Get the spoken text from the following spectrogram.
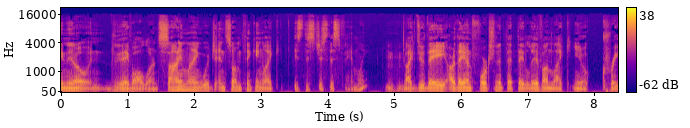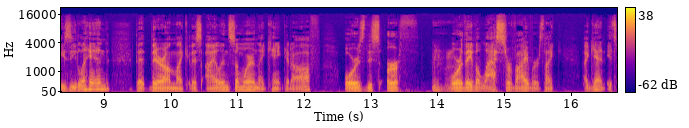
And, you know, and they've all learned sign language, and so I'm thinking like, is this just this family? Mm-hmm. Like, do they are they unfortunate that they live on like you know crazy land that they're on like this island somewhere and they can't get off, or is this Earth, mm-hmm. or are they the last survivors? Like. Again, it's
